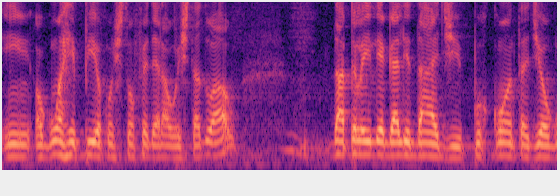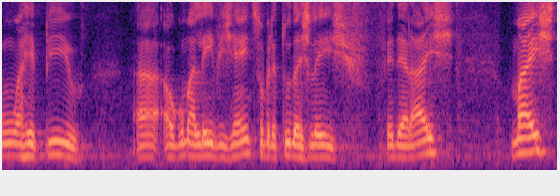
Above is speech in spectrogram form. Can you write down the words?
em algum arrepio à Constituição Federal ou Estadual, dá pela ilegalidade por conta de algum arrepio a alguma lei vigente, sobretudo as leis federais, mas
